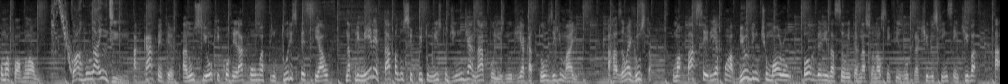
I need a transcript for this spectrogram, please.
como a Fórmula 1. Fórmula Indy. A Carpenter anunciou que correrá com uma pintura especial na primeira etapa do circuito misto de Indianápolis, no dia 14 de maio. A razão é justa. Uma parceria com a Building Tomorrow, organização internacional sem fins lucrativos que incentiva a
